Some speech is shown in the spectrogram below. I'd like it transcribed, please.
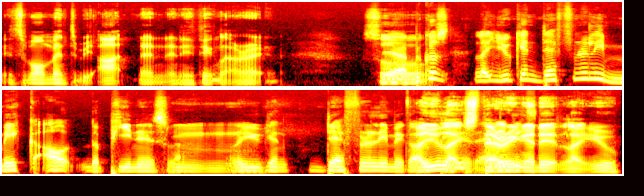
It's more meant to be art than anything, like right. So yeah, because like you can definitely make out the penis. Mm, mm, Like you can definitely make out. are the you like. Staring at it like you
